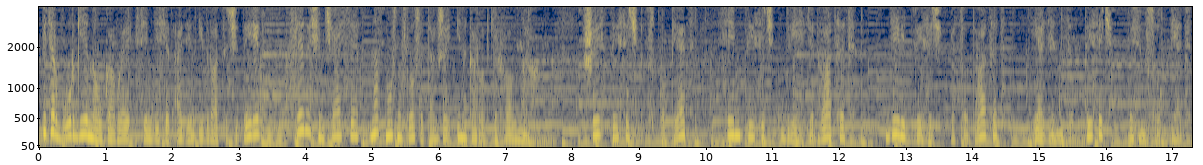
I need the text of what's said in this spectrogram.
В Петербурге на УКВ 71 и 24. В следующем часе нас можно слушать также и на коротких волнах. 6105, 7220, 9520 и 11805.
